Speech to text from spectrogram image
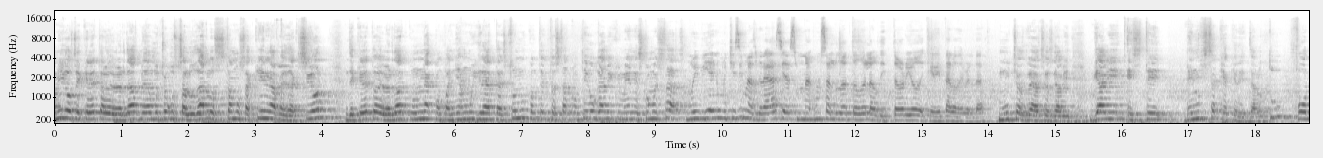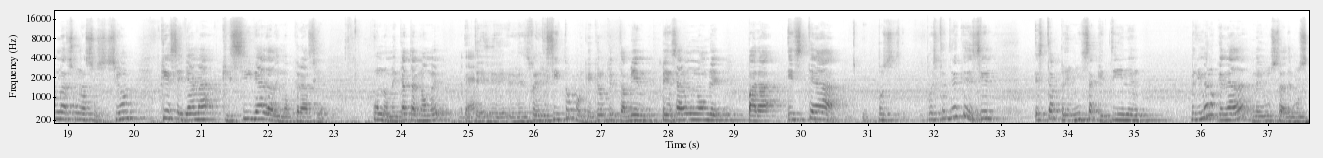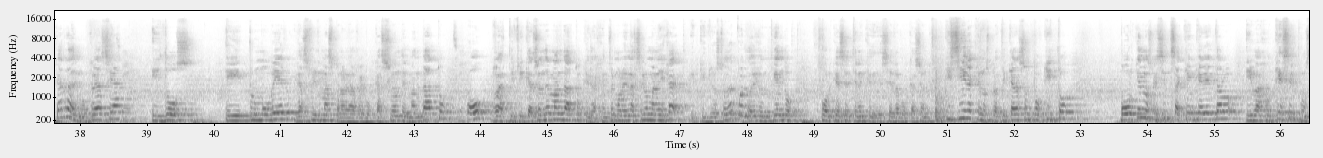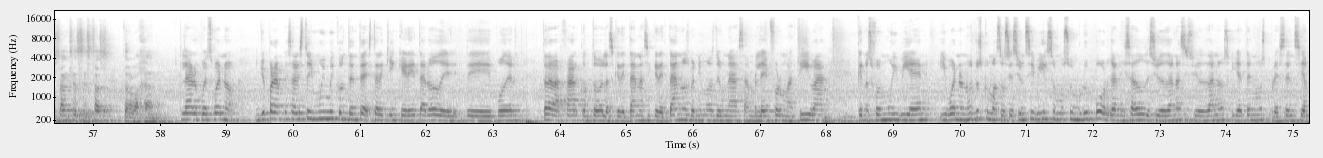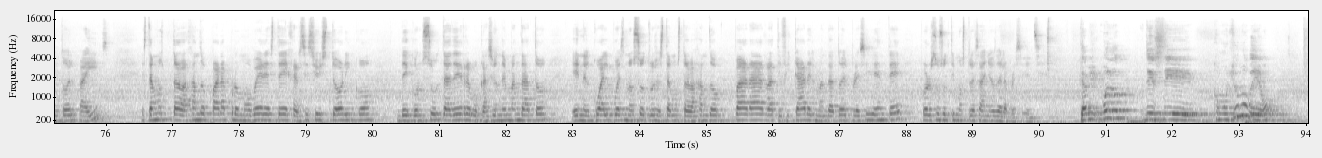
Amigos de Querétaro de Verdad, me da mucho gusto saludarlos. Estamos aquí en la redacción de Querétaro de Verdad con una compañía muy grata. Estoy muy contento de estar contigo, Gaby Jiménez. ¿Cómo estás? Muy bien, muchísimas gracias. un saludo a todo el auditorio de Querétaro de Verdad. Muchas gracias, Gaby. Gaby, este, veniste aquí a Querétaro. Tú formas una asociación que se llama Que Siga la Democracia uno, me encanta el nombre, eh, les felicito porque creo que también pensar un nombre para esta, pues, pues tendría que decir, esta premisa que tienen, primero que nada, me gusta de buscar la democracia y dos, eh, promover las firmas para la revocación de mandato o ratificación de mandato, que la gente morena sí lo maneja, y que yo estoy de acuerdo, yo entiendo por qué se tiene que decir revocación. Quisiera que nos platicaras un poquito ¿Por qué nos visitas aquí en Querétaro y bajo qué circunstancias estás trabajando? Claro, pues bueno, yo para empezar estoy muy muy contenta de estar aquí en Querétaro, de, de poder trabajar con todas las queretanas y queretanos. Venimos de una asamblea informativa que nos fue muy bien y bueno, nosotros como asociación civil somos un grupo organizado de ciudadanas y ciudadanos que ya tenemos presencia en todo el país. Estamos trabajando para promover este ejercicio histórico de consulta de revocación de mandato en el cual pues nosotros estamos trabajando para ratificar el mandato del presidente por esos últimos tres años de la presidencia. Gaby, bueno, desde como yo lo veo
